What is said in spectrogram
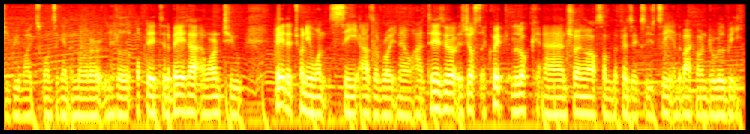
GP Bikes, once again another little update to the beta and we're on to beta 21C as of right now. And today's video is just a quick look and showing off some of the physics. You see in the background there will be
